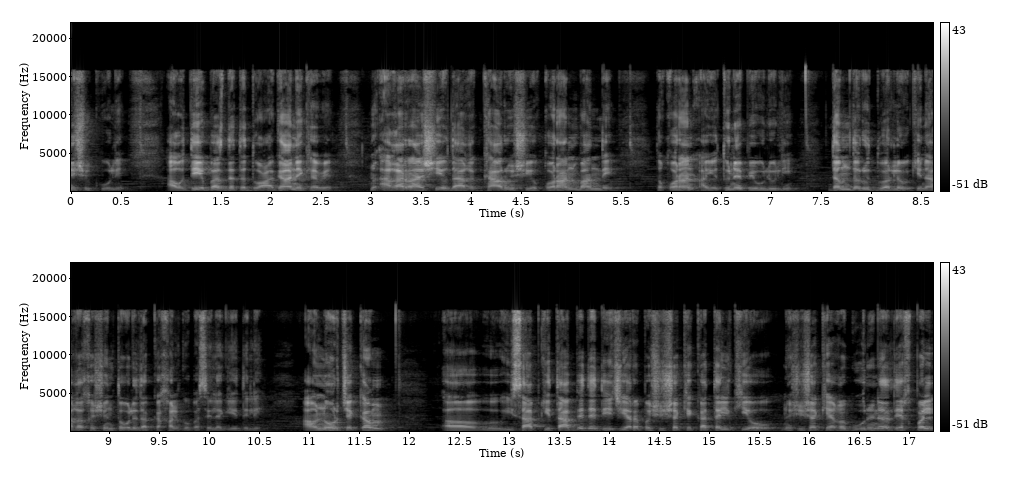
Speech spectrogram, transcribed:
نشو کولی او دې بس دته دعاګانې کوي نو هغه راشي او داغه کار وشي قران باندې د قران آیتونه پیولولي دم درود ورلو کې ناغه خشن تول د خلکو بس لګیدلی او نور چې کم حساب کتاب دی د دې چې یاره په شیشه کې کتل کیو نو شیشه کې هغه ګوري نه دی خپل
